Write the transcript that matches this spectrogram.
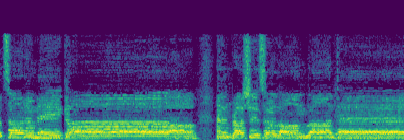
puts on her makeup and brushes her long blonde hair.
